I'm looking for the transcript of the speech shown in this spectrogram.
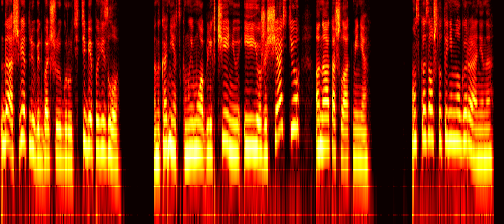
Да, швед любит большую грудь, тебе повезло. А, наконец, к моему облегчению и ее же счастью, она отошла от меня. Он сказал, что ты немного ранена,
